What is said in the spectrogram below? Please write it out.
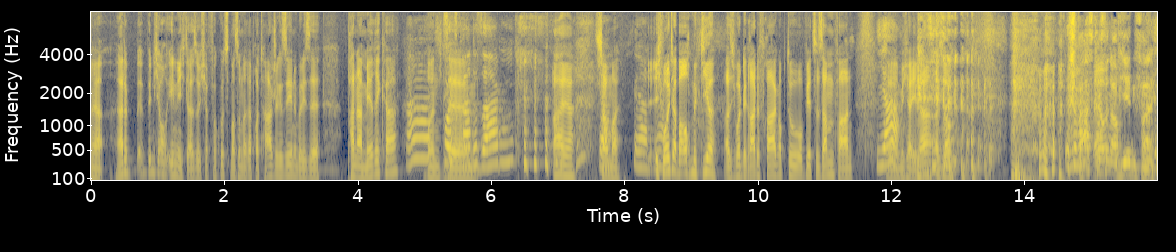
Ja, ja, da bin ich auch ähnlich. Also ich habe vor kurzem mal so eine Reportage gesehen über diese Panamerika. Ah, und, ich wollte ähm, gerade sagen. Ah ja, schau ja, mal. Ja, ich ja. wollte aber auch mit dir. Also ich wollte gerade fragen, ob du, ob wir zusammenfahren, ja. Äh, Michaela. Also Spaß kostet auf jeden Fall.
